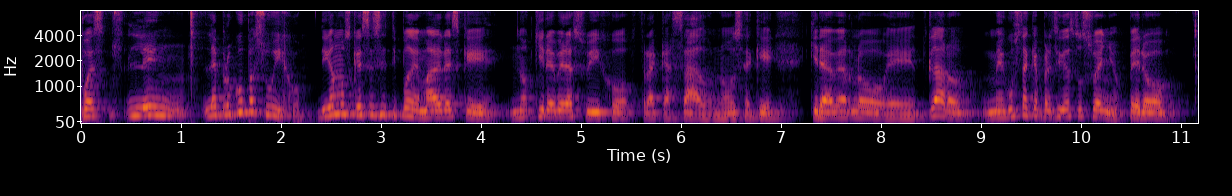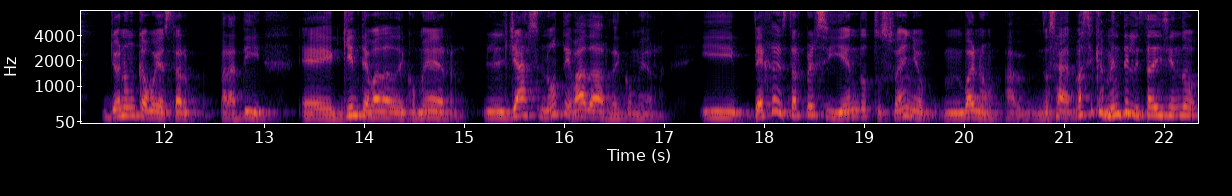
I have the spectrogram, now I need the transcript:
pues le, le, preocupa a su hijo. Digamos que es ese tipo de madres que no quiere ver a su hijo fracasado, ¿no? O sea, que quiere verlo, eh, claro, me gusta que persigas tu sueño, pero yo nunca voy a estar para ti. Eh, ¿Quién te va a dar de comer? El jazz no te va a dar de comer. Y deja de estar persiguiendo tu sueño. Bueno, o sea, básicamente le está diciendo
